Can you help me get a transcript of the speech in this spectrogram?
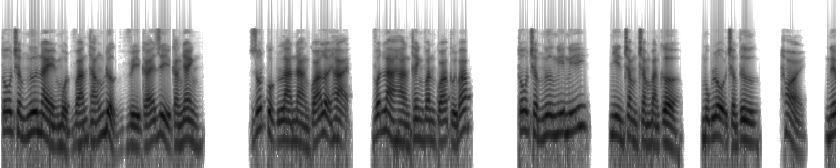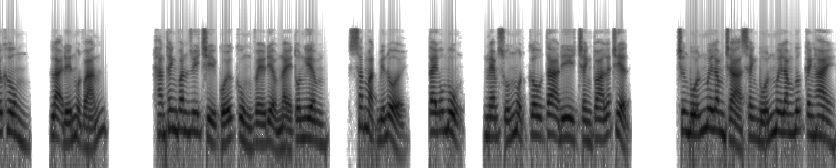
Tô Trầm Ngư này một ván thắng được vì cái gì càng nhanh. Rốt cuộc là nàng quá lợi hại, vẫn là Hàn Thanh Văn quá cúi bắp. Tô Trầm Ngư nghĩ nghĩ, nhìn chằm chằm bàn cờ, mục lộ trầm tư, hỏi, nếu không, lại đến một ván. Hàn Thanh Văn duy trì cuối cùng về điểm này tôn nghiêm, sắc mặt biến đổi, tay ôm bụng, ném xuống một câu ta đi tranh toa lét triệt. Chương 45 trà xanh 45 bước canh 2.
